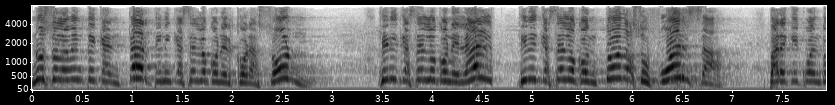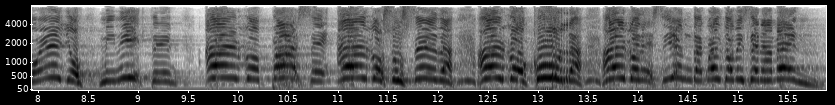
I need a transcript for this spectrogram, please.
No solamente cantar, tienen que hacerlo con el corazón. Tienen que hacerlo con el alma. Tienen que hacerlo con toda su fuerza. Para que cuando ellos ministren, algo pase, algo suceda, algo ocurra, algo descienda. ¿Cuántos dicen amén?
